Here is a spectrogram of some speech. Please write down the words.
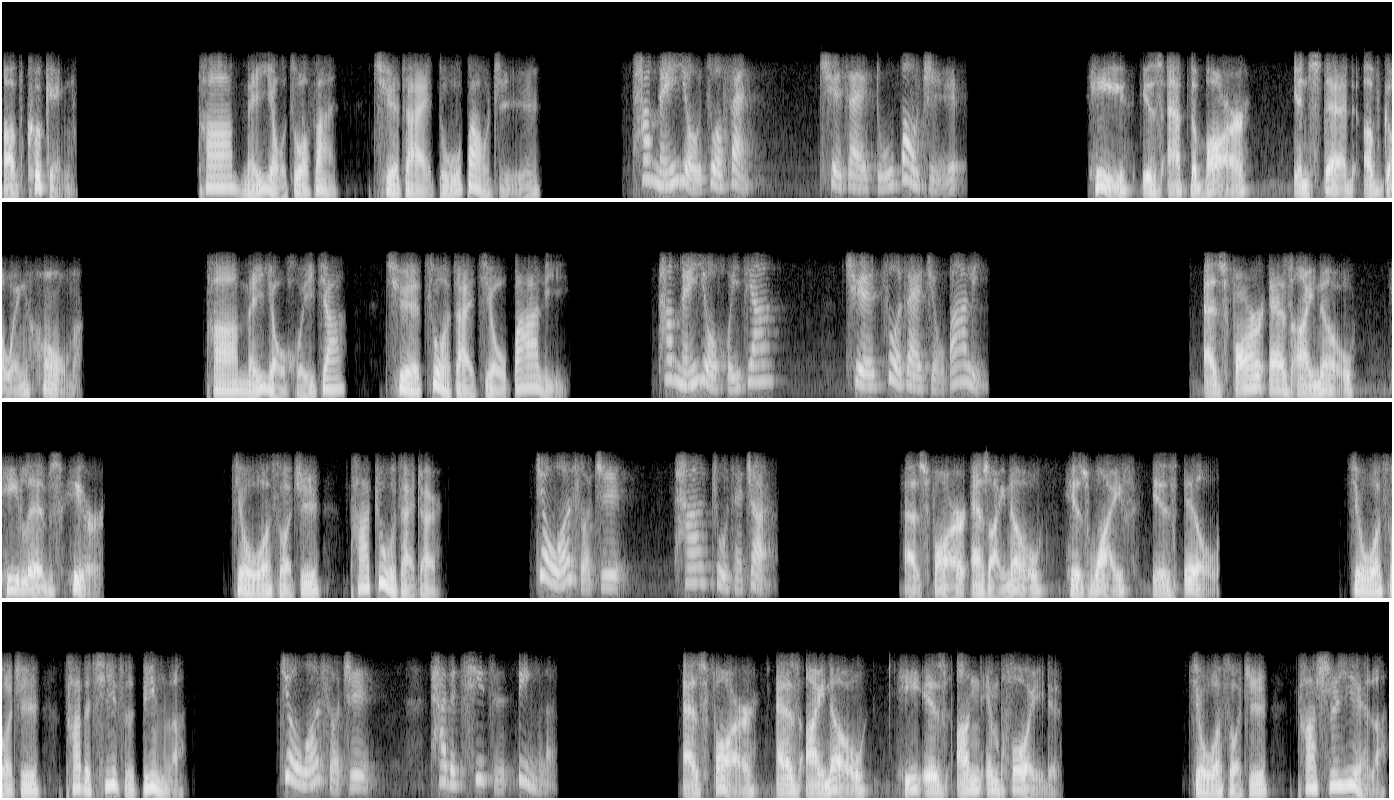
of cooking. 他没有做饭，却在读报纸。他没有做饭，却在读报纸。 He is at the bar instead of going home. 他没有回家，却坐在酒吧里。他没有回家，却坐在酒吧里。 As far as I know, he lives here. 就我所知，他住在这儿。就我所知，他住在这儿。 As far as I know, his wife is ill. 就我所知，他的妻子病了。就我所知，他的妻子病了。 As far as I know, he is unemployed. 就我所知，他失业了。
